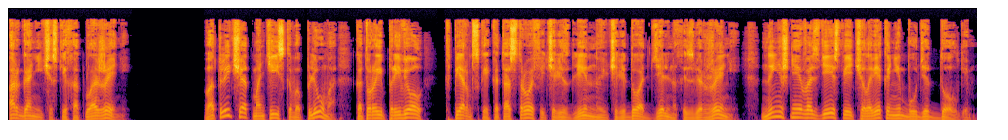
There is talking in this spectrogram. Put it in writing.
органических отложений. В отличие от мантийского плюма, который привел к пермской катастрофе через длинную череду отдельных извержений, нынешнее воздействие человека не будет долгим.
